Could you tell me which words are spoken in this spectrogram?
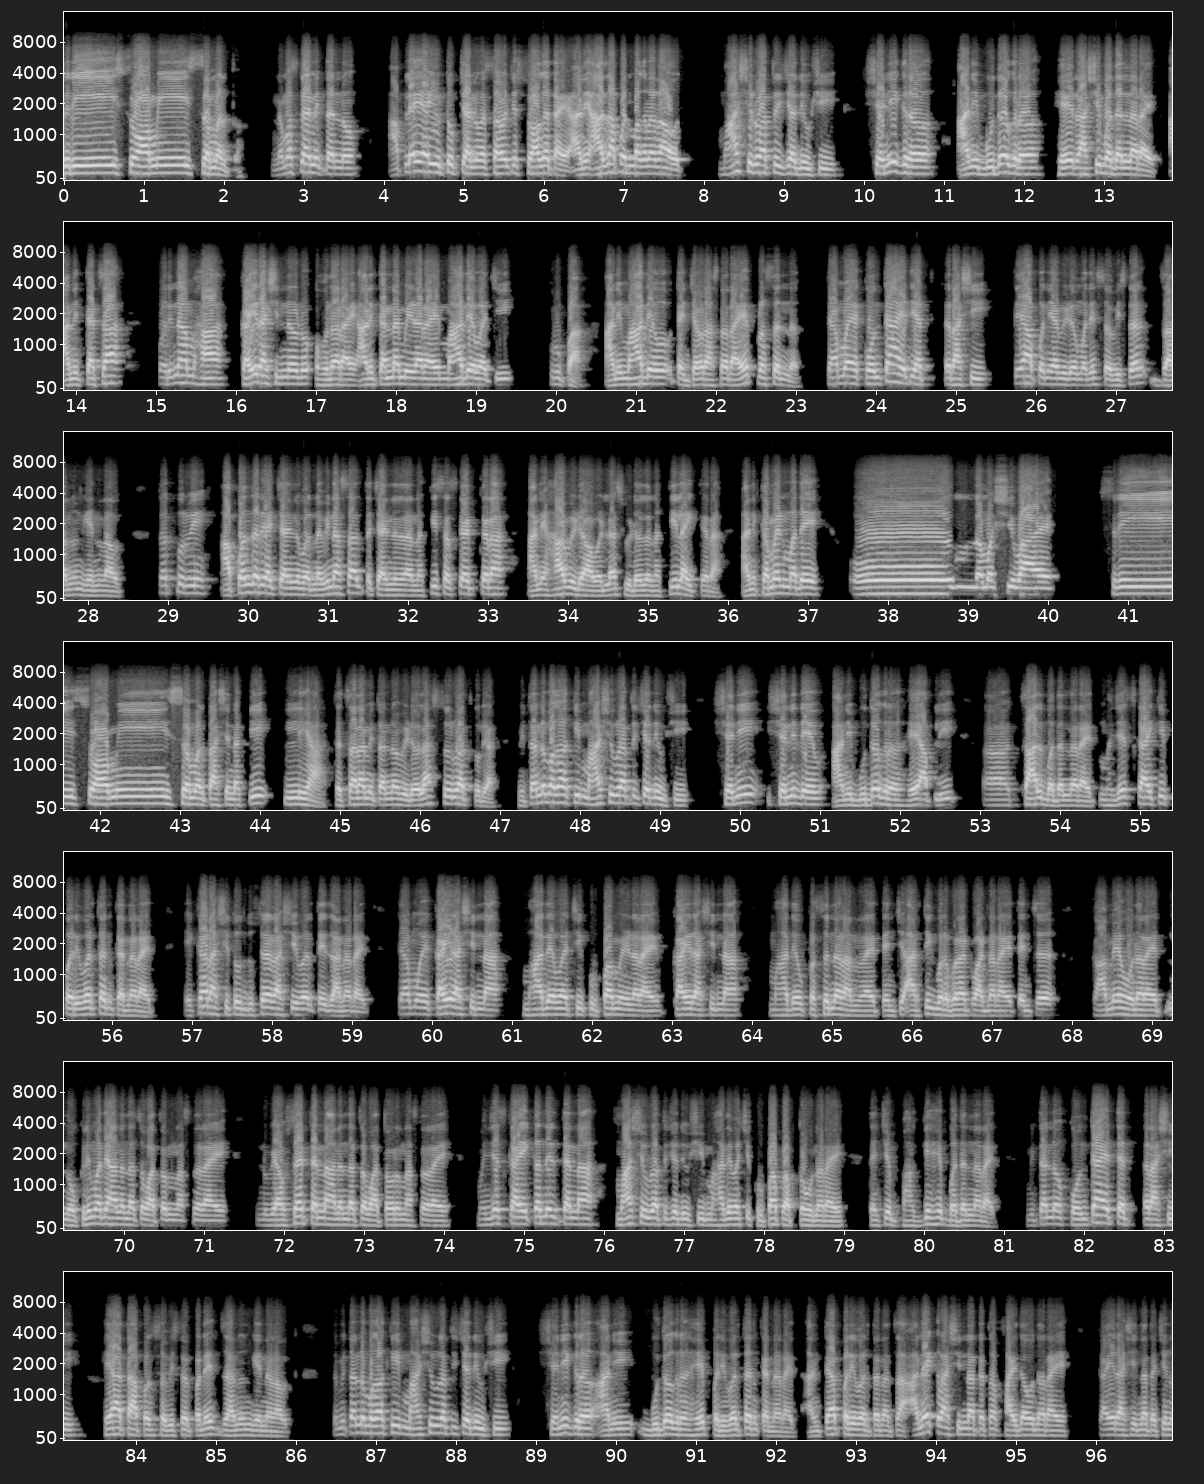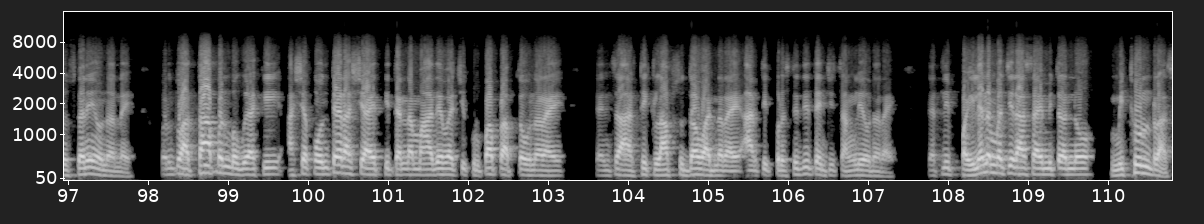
श्री स्वामी समर्थ. नमस्कार मित्रांनो आपल्या या युट्यूब चॅनलवर सर्वांचे स्वागत आहे आणि आज आपण बघणार आहोत महाशिवरात्रीच्या दिवशी शनी ग्रह आणि बुध ग्रह हे राशी बदलणार आहेत आणि त्याचा परिणाम हा काही राशींवर होणार आहे आणि त्यांना मिळणार आहे महादेवाची कृपा आणि महादेव त्यांच्यावर असणार आहे प्रसन्न. त्यामुळे कोणत्या आहेत या राशी ते आपण या व्हिडिओमध्ये सविस्तर जाणून घेणार आहोत. तत्पूर्वी आपण जर या चॅनलवर नवीन असाल तर चॅनलला नक्की सबस्क्राईब करा आणि हा व्हिडिओ आवडल्यास व्हिडिओला नक्की लाईक करा. आणि कमेंटमध्ये ओम नम शिवाय श्री स्वामी समर्थ असे नक्की लिहा. तर चला मित्रांनो व्हिडिओला सुरुवात करूया. मित्रांनो बघा की महाशिवरात्रीच्या दिवशी शनी शनिदेव आणि बुध ग्रह हे आपली चाल बदलणार आहेत. म्हणजेच काय की परिवर्तन करणार आहेत. एका राशीतून दुसऱ्या राशीवर ते जाणार आहेत. त्यामुळे काही राशींना महादेवाची कृपा मिळणार आहे. काही राशींना महादेव प्रसन्न राहणार आहेत. त्यांची आर्थिक भरभराट वाढणार आहे. त्यांचं कामे होणार आहेत. नोकरीमध्ये आनंदाचं वातावरण असणार आहे. व्यवसायात त्यांना आनंदाचं वातावरण असणार आहे. म्हणजेच काय? एकंदरीत त्यांना महाशिवरात्रीच्या दिवशी महादेवाची कृपा प्राप्त होणार आहे. त्यांचे भाग्य हे बदलणार आहेत. मित्रांनो कोणत्या आहेत त्या राशी? हे आता आपण सविस्तरपणे जाणून घेणार आहोत. तर मित्रांनो बघा की महाशिवरात्रीच्या दिवशी शनी ग्रह आणि बुध ग्रह हे परिवर्तन करणार आहेत. आणि त्या परिवर्तनाचा अनेक राशींना त्याचा फायदा होणार आहे. काही राशींना त्याची नुकसानही होणार नाही. परंतु आता आपण बघूया की अशा कोणत्या राशी आहेत की त्यांना महादेवाची कृपा प्राप्त होणार आहे? त्यांचा आर्थिक लाभ सुद्धा वाढणार आहे. आर्थिक परिस्थिती त्यांची चांगली होणार आहे. त्यातली पहिल्या नंबरची रास आहे मित्रांनो मिथुन रास.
